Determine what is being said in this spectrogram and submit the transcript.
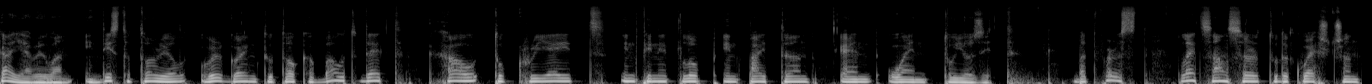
Hi everyone, in this tutorial we're going to talk about that how to create infinite loop in Python and when to use it. But first let's answer to the question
